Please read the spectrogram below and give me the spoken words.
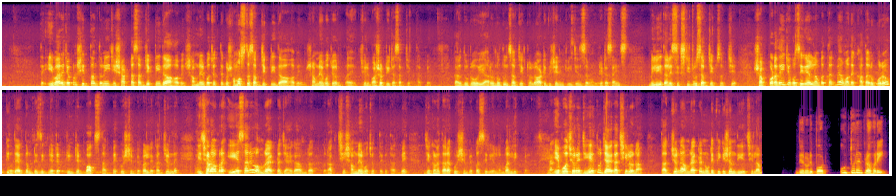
তো এবারে যখন সিদ্ধান্ত নিয়েছি ষাটটা সাবজেক্টেই দেওয়া হবে, সামনের বছর থেকে সমস্ত সাবজেক্টেই দেওয়া হবে, সামনের বছর অ্যাকচুয়ালি বাষট্টিটা সাবজেক্ট থাকবে। কারণ দুটো ওই আরও নতুন সাবজেক্ট হলো আর্টিফিশিয়াল ইন্টেলিজেন্স এবং ডেটা সায়েন্স মিলিয়ে তাহলে সিক্সটি টু সাবজেক্টস হচ্ছে। সব কটাতেই যখন সিরিয়াল নাম্বার থাকবে আমাদের খাতার উপরেও কিন্তু একদম ডেজিগনেটেড প্রিন্টেড বক্স থাকবে কোয়েশ্চেন পেপার লেখার জন্য। এছাড়া আমরা এএসআরেও আমরা একটা জায়গা আমরা রাখছি সামনের বছর থেকে থাকবে যেখানে তারা কোয়েশ্চেন পেপার সিরিয়াল নাম্বার লিখবেন। না। এবছরে যেহেতু জায়গা ছিল না তার জন্য আমরা একটা নোটিফিকেশন দিয়েছিলাম। ব্যুরো রিপোর্ট উত্তরের প্রহরী।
